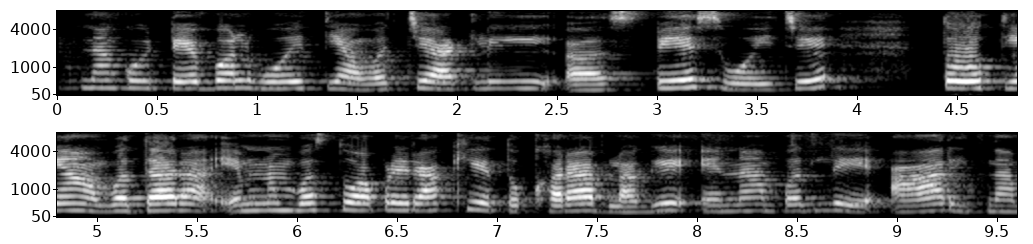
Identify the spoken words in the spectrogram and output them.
રીતના કોઈ ટેબલ હોય, ત્યાં વચ્ચે આટલી સ્પેસ હોય છે, તો ત્યાં વધારા એમનેમ વસ્તુ આપણે રાખીએ તો ખરાબ લાગે. એના બદલે આ રીતના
